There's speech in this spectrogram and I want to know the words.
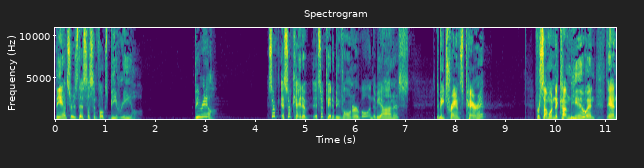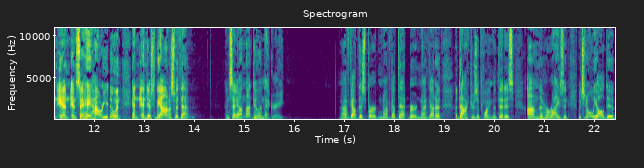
The answer is this. Listen, folks, be real. Be real. It's okay, it's okay to it's okay to be vulnerable and to be honest, to be transparent for someone to come to you and, and, and, and say, hey, how are you doing? And, and just to be honest with them and say, I'm not doing that great. I've got this burden. I've got that burden. I've got a, a doctor's appointment that is on the horizon. But you know what we all do?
